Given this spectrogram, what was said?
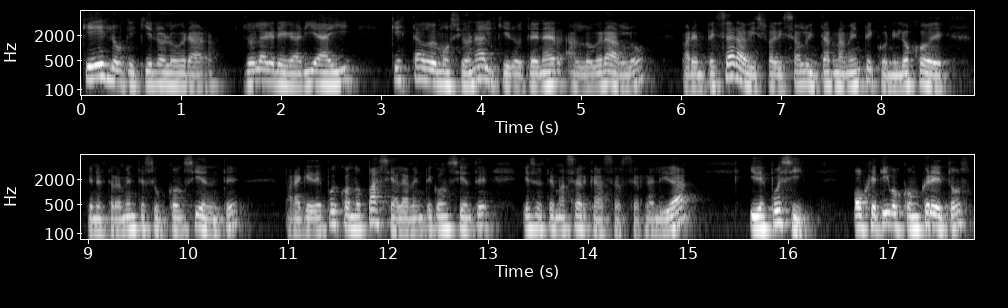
Qué es lo que quiero lograr. Yo le agregaría ahí qué estado emocional quiero tener al lograrlo para empezar a visualizarlo internamente con el ojo de, nuestra mente subconsciente, para que después cuando pase a la mente consciente, eso esté más cerca de hacerse realidad. Y después sí, objetivos concretos,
